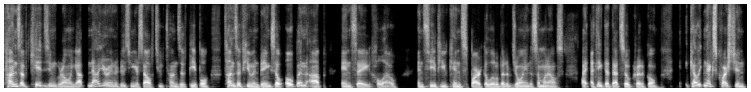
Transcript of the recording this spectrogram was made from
tons of kids in growing up. Now you're introducing yourself to tons of people, tons of human beings. So open up and say hello and see if you can spark a little bit of joy into someone else. I, I think that that's so critical. Kelly, next question.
